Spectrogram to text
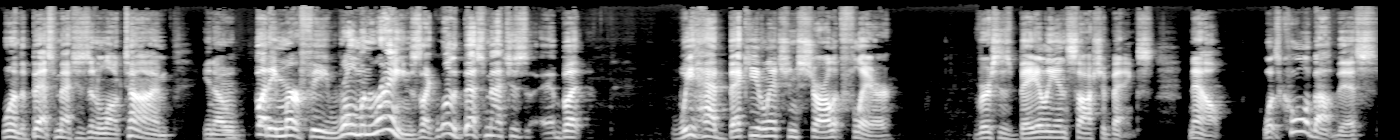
one of the best matches in a long time. You know, mm-hmm. Buddy Murphy, Roman Reigns, like one of the best matches. But we had Becky Lynch and Charlotte Flair versus Bayley and Sasha Banks. Now, what's cool about this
